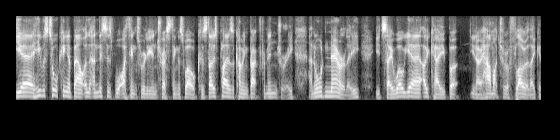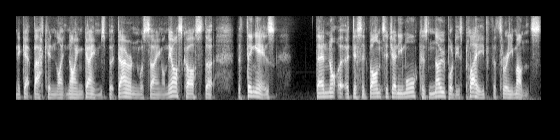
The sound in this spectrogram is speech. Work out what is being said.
Yeah, he was talking about, and, and this is what I think is really interesting as well, because those players are coming back from injury, and ordinarily you'd say, well, yeah, okay, but you know, how much of a flow are they going to get back in like nine games? But Darren was saying on the Arscast that the thing is, they're not at a disadvantage anymore because nobody's played for three months.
